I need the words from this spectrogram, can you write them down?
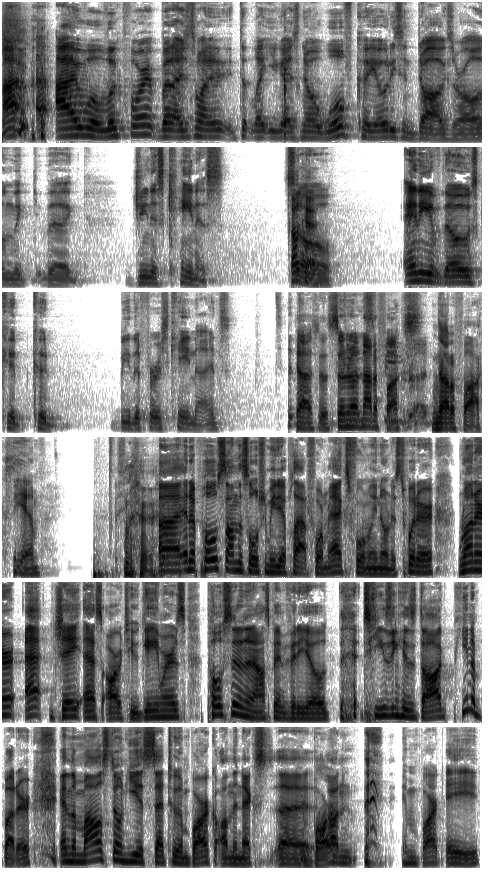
I, I I will look for it, but I just wanted to let you guys know wolf, coyotes, and dogs are all in the the genus Canis. So Okay. any of those could could be the first canines. Gotcha. So no, not a fox. Not a fox. Damn. uh, in a post on the social media platform X, formerly known as Twitter, runner at JSR2 Gamers posted an announcement video teasing his dog Peanut Butter and the milestone he is set to embark on the next uh, Embark? on embark a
